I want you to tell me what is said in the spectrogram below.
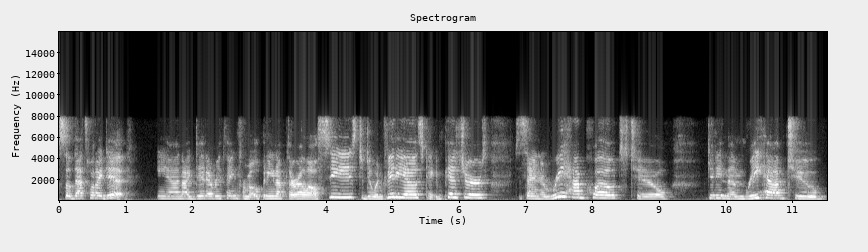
so that's what I did. And I did everything from opening up their LLCs to doing videos, taking pictures, to sending them rehab quotes to getting them rehab to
